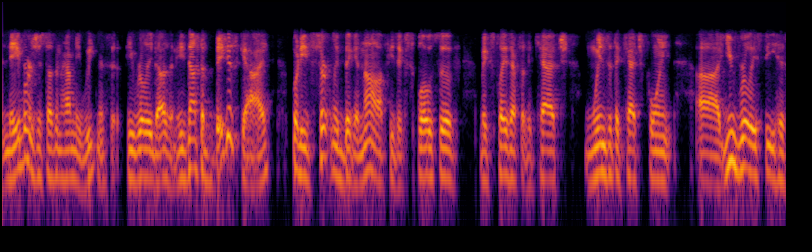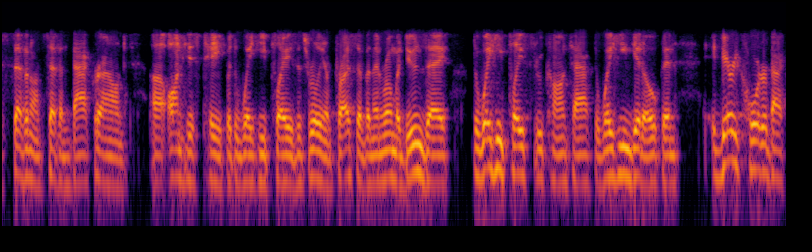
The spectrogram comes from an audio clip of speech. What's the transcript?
Nabers just doesn't have any weaknesses. He really doesn't. He's not the biggest guy, but he's certainly big enough. He's explosive makes plays after the catch, wins at the catch point. Uh, you really see his seven on seven background uh, on his tape with the way he plays. It's really impressive. And then Roma Odunze, the way he plays through contact, the way he can get open, very quarterback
